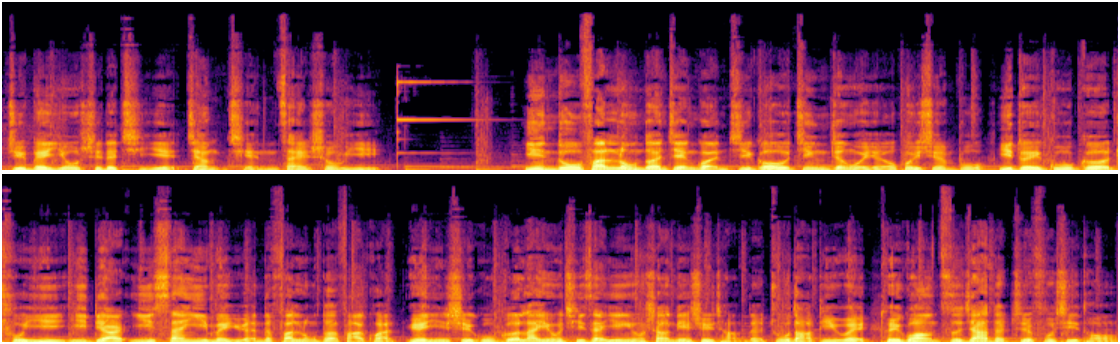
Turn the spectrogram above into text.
具备优势的企业将潜在受益。印度反垄断监管机构竞争委员会宣布，已对谷歌处以1.13亿美元的反垄断罚款，原因是谷歌滥用其在应用商店市场的主导地位，推广自家的支付系统。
